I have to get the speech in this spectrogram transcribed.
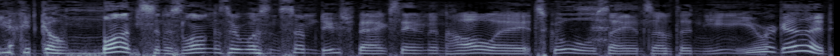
you could go months, and as long as there wasn't some douchebag standing in the hallway at school saying something, you you were good.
